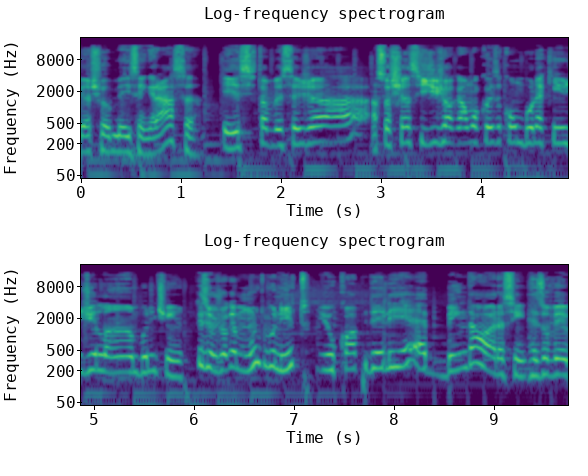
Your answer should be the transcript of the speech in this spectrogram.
e achou meio sem graça, esse talvez seja a sua chance de jogar uma coisa com um bonequinho de lã bonitinho. Porque assim, o jogo é muito bonito e o cop dele é bem da hora, assim. Resolver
